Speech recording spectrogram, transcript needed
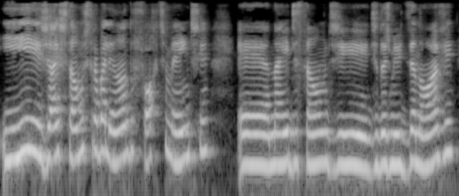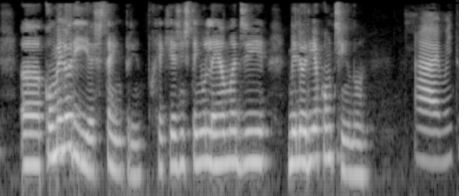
e já estamos trabalhando fortemente é, na edição de, de 2019 uh, com melhorias sempre, porque aqui a gente tem o lema de melhoria contínua. Ah, muito,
